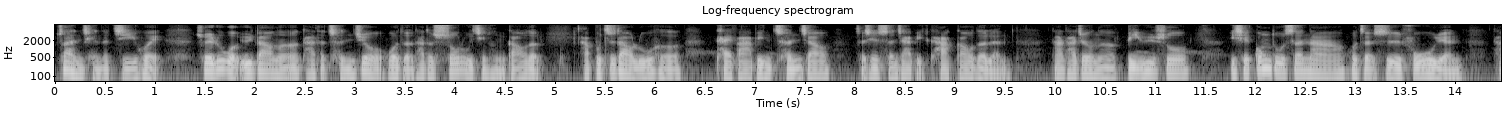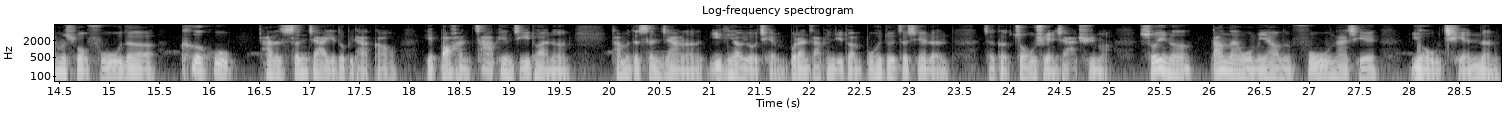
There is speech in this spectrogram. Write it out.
赚钱的机会，所以如果遇到呢他的成就或者他的收入已经很高的，他不知道如何开发并成交这些身价比他高的人，那他就呢比喻说一些工读生啊，或者是服务员，他们所服务的客户，他的身价也都比他高，也包含诈骗集团呢。他们的身价呢，一定要有钱，不然诈骗集团不会对这些人这个周旋下去嘛。所以呢，当然我们要能服务那些有钱人，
